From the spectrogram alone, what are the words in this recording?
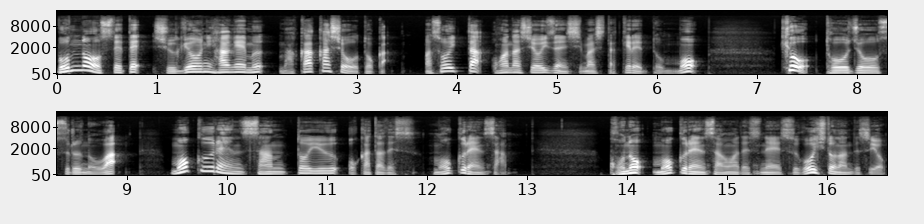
煩悩を捨てて修行に励むマカカ賞とか、まあ、そういったお話を以前しましたけれども今日登場するのは木蓮さんというお方です。木蓮さん。この木蓮さんはですね、すごい人なんですよ。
